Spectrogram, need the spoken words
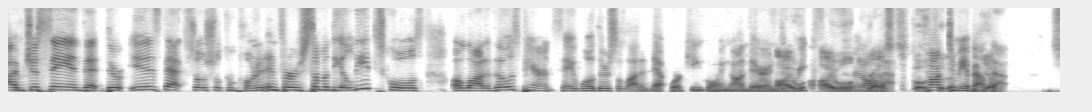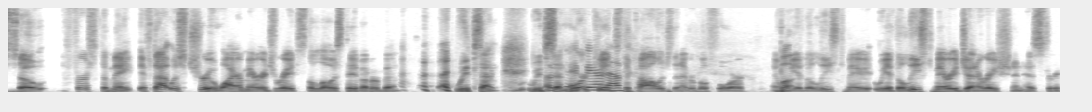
I'm just saying that there is that social component. And for some of the elite schools, a lot of those parents say, well, there's a lot of networking going on there. And the I, I will and all that. Talk to me about yep. that. So first the mate. If that was true, why are marriage rates the lowest they've ever been? we've sent we've okay, sent more kids enough. to college than ever before, and but, we have the least married we have the least married generation in history.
